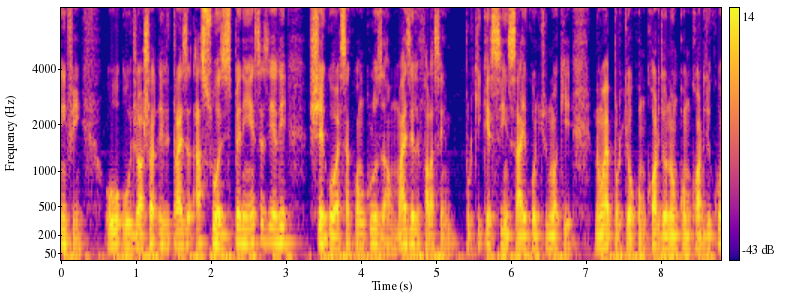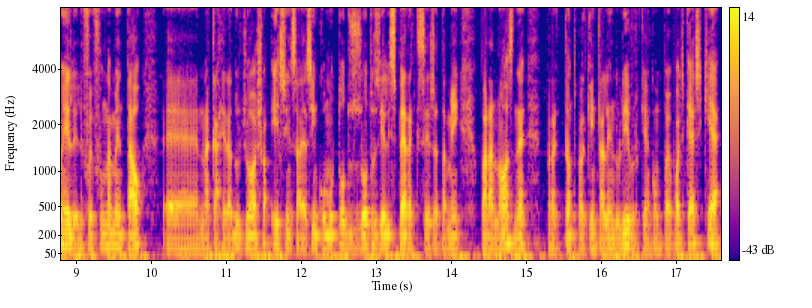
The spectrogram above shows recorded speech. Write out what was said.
enfim, o, o Joshua, ele traz as suas experiências e ele chegou a essa conclusão, mas ele fala assim, por que, que esse ensaio continua aqui? Não é porque eu concorde ou não concorde com ele, ele foi fundamental é, na carreira do Joshua, esse ensaio, assim como todos os outros, e ele espera que seja também para nós, né? Pra, tanto para quem está lendo o livro, quem acompanha o podcast, que é,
